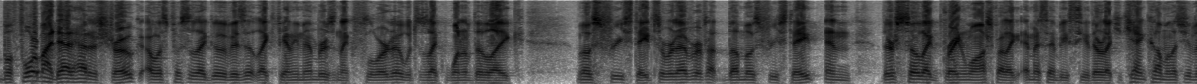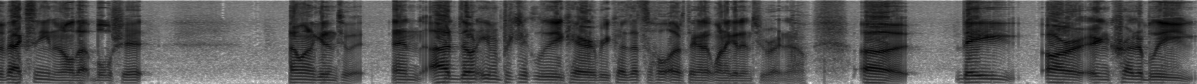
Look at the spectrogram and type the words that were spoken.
Before my dad had a stroke, I was supposed to like go visit like family members in like Florida, which is like one of the like most free states or whatever, if not the most free state, and they're so like brainwashed by like MSNBC. They're like, you can't come unless you have a vaccine and all that bullshit. I don't want to get into it, and I don't even particularly care because that's a whole other thing I don't want to get into right now. Uh, they are incredibly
